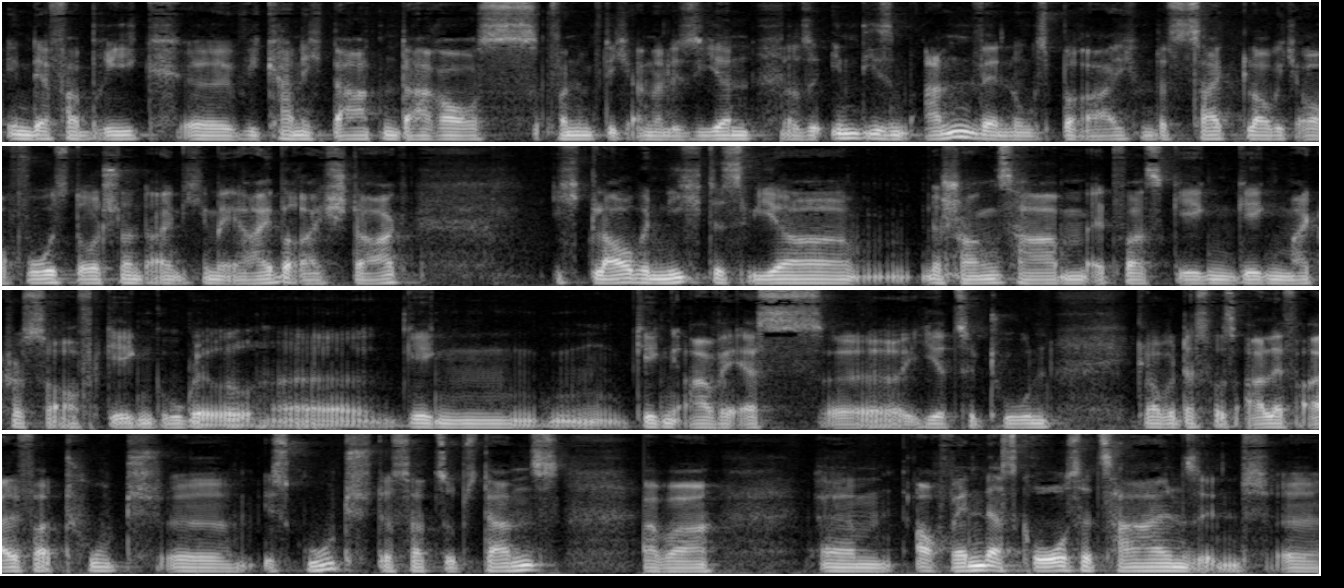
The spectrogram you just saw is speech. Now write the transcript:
in der Fabrik, äh, wie kann ich Daten daraus vernünftig analysieren. Also in diesem Anwendungsbereich, und das zeigt, glaube ich, auch, wo ist Deutschland eigentlich im AI-Bereich stark, ich glaube nicht, dass wir eine Chance haben, etwas gegen, gegen Microsoft, gegen Google, äh, gegen, gegen AWS äh, hier zu tun. Ich glaube, das, was Aleph Alpha tut, äh, ist gut, das hat Substanz, aber ähm, auch wenn das große Zahlen sind, äh,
